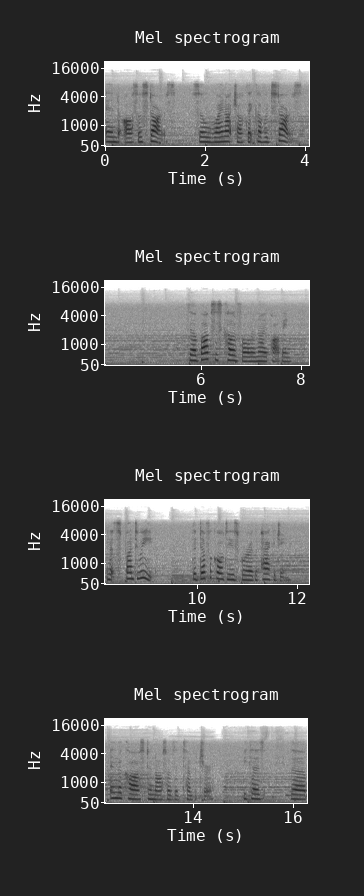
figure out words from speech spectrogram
and also stars. So why not chocolate covered stars? The box is colorful and eye-popping, and it's fun to eat. The difficulties were the packaging, and the cost, and also the temperature, because the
